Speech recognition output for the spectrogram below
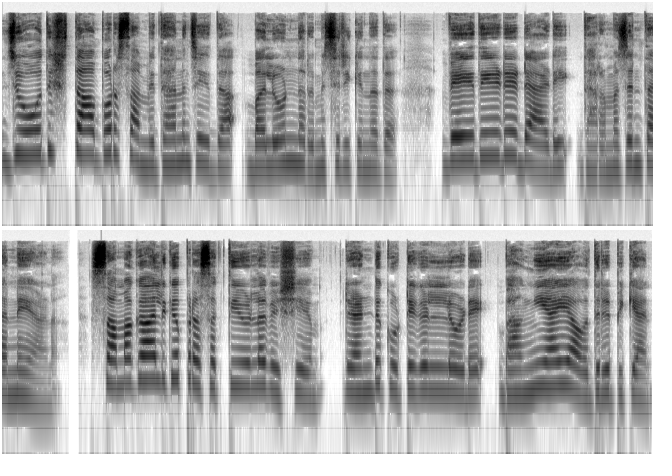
ജ്യോതിഷ് താബോർ സംവിധാനം ചെയ്ത ബലൂൺ നിർമ്മിച്ചിരിക്കുന്നത് വേദയുടെ ഡാഡി ധർമ്മജൻ തന്നെയാണ്. സമകാലിക പ്രസക്തിയുള്ള വിഷയം രണ്ട് കുട്ടികളിലൂടെ ഭംഗിയായി അവതരിപ്പിക്കാൻ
